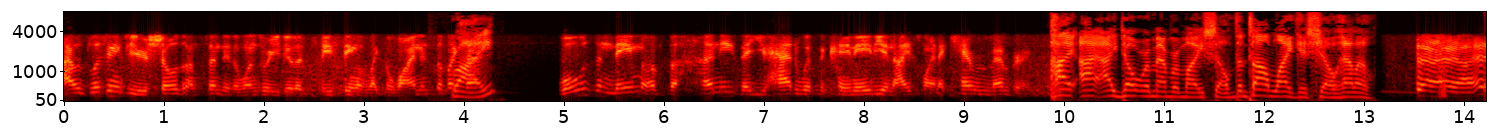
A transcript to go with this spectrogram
I was listening to your shows on Sunday, the ones where you do the tasting of like the wine and stuff like that. Right. What was the name of the honey that you had with the Canadian ice wine? I can't remember. I, I, I don't remember myself. The Tom Leykis Show. Hello. Hey, hey,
